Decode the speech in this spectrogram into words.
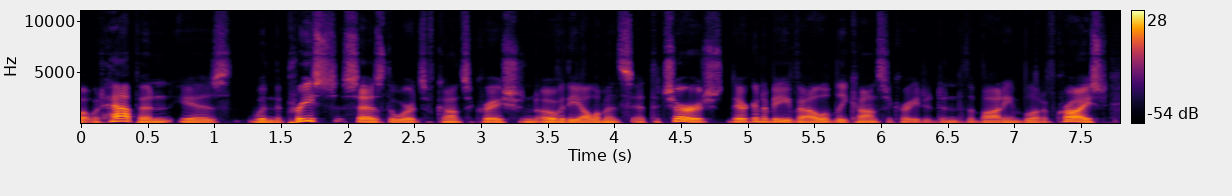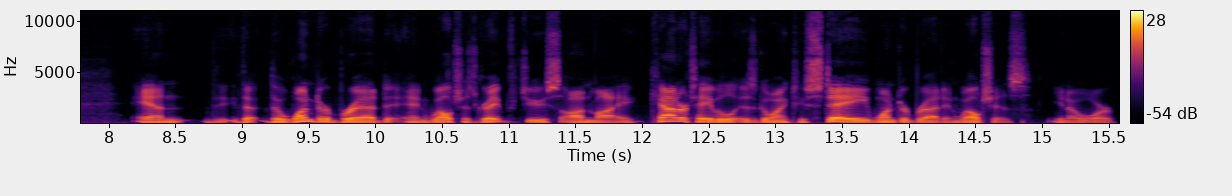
what would happen is when the priest says the words of consecration over the elements at the church, they're going to be validly consecrated into the body and blood of Christ. And the, the, the Wonder Bread and Welch's grape juice on my counter table is going to stay Wonder Bread and Welch's, you know, or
